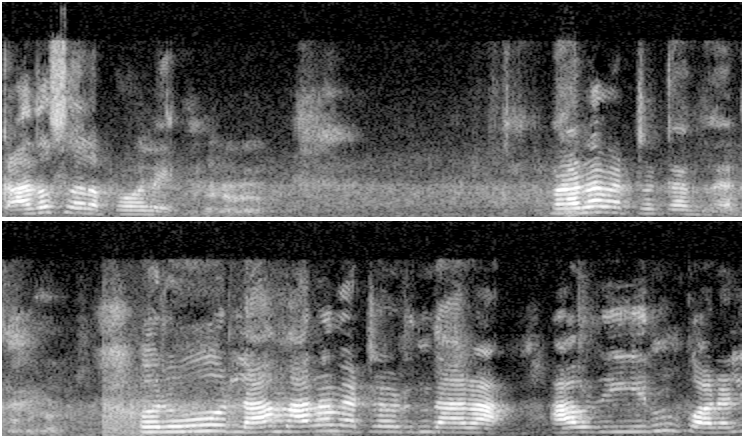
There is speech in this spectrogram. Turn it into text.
கதை சொல்ல போனேன் மரம் வெட்டிருக்காங்க. ஒரு ஊர்ல மரம் வெட்ட இருந்தாரா அவர் இரு குடல்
